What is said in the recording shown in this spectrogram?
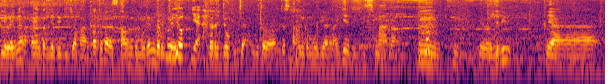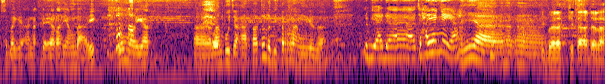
delaynya apa yang terjadi di Jakarta tuh kayak setahun kemudian jadi- Jogja. dari Jogja gitu loh terus tahun kemudian lagi ada di Semarang hmm. gitu jadi ya sebagai anak daerah yang baik gue melihat eh, lampu Jakarta tuh lebih terang gitu lebih ada cahayanya ya? Iya heeh. ibarat kita adalah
